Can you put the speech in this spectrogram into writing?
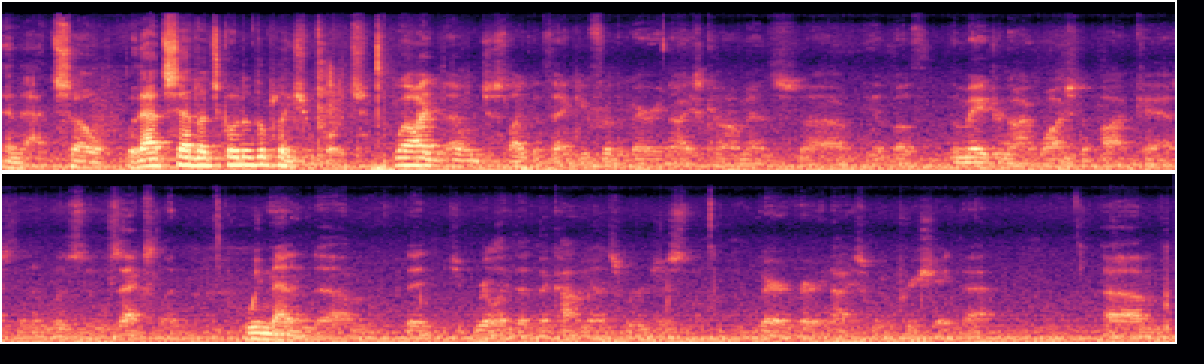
and that. So with that said, let's go to the police reports. Well, I I would just like to thank you for the very nice comments. Uh, you know, Both the major and I watched the podcast, and it was, it was excellent. We it. And um, it, really, the, the comments were just very, very nice. We appreciate that. Um,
